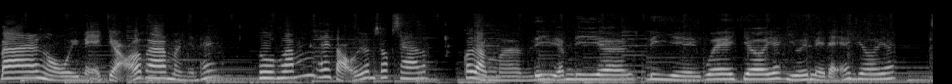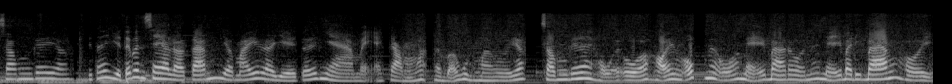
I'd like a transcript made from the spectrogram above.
ba ngồi mẹ chở ba mà nhìn thấy thương lắm thấy tội lắm xót xa lắm có lần mà đi em đi ờ, đi về quê chơi á về mẹ đẻ chơi á. Xong cái ờ, thì tới về tới bến xe là 8 giờ mấy là về tới nhà mẹ chồng á là bở quần mời á. Xong cái hội ủa hỏi thằng út nói ủa mẹ ba đâu rồi? Nói mẹ ba đi bán rồi.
